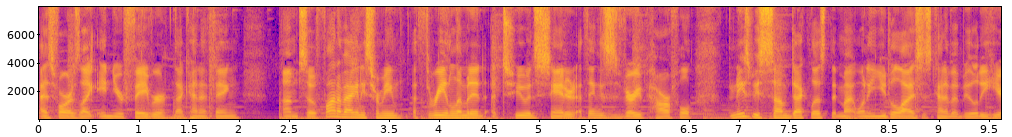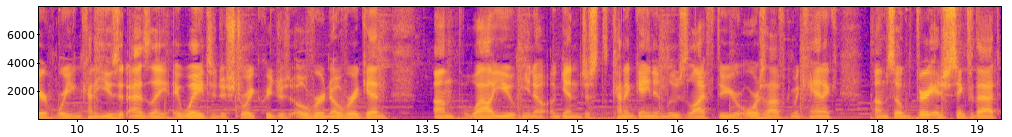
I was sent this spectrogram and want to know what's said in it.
as far as like in your favor, that kind of thing. Um, so Font of Agonies for me, a 3 in Limited, a 2 in Standard. I think this is very powerful. There needs to be some deck list that might want to utilize this kind of ability here, where you can kind of use it as a, a way to destroy creatures over and over again. Um, while you, you know, again, just kind of gain and lose life through your Orzhov mechanic. Um, so very interesting for that.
